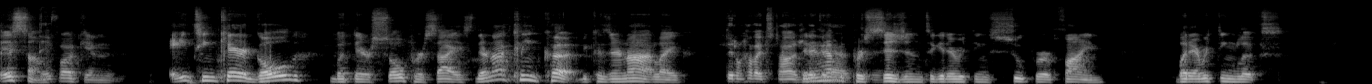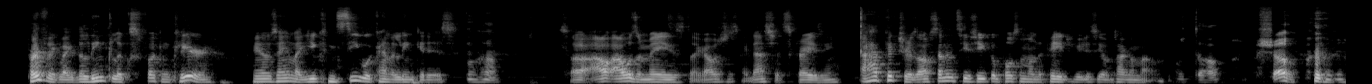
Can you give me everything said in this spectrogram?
it's some They- fucking 18 karat gold, but they're so precise. They're not clean cut because they're not like They don't have like technology. they didn't have the today. precision to get everything super fine, but everything looks perfect. Like the link looks fucking clear. You know what I'm saying? Like you can see what kind of link it is. Uh-huh. So I, I was amazed. Like I was just like, that shit's crazy. I have pictures. I'll send them to you so you can post them on the page for you to see what I'm talking about. What the hell? For sure.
